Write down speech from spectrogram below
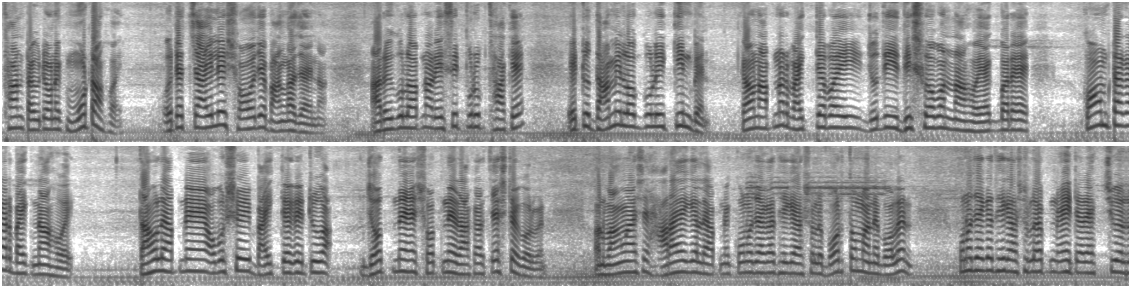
স্থানটা, ওইটা অনেক মোটা হয়। ওইটা চাইলে সহজে ভাঙা যায় না। আর ওইগুলো আপনার এসিড প্রুফ থাকে। একটু দামি লকগুলোই কিনবেন। কারণ আপনার বাইকটা ভাই যদি ডিসকভার না হয়, একবারে কম টাকার বাইক না হয়, তাহলে আপনি অবশ্যই বাইকটাকে একটু যত্নে সত্নে রাখার চেষ্টা করবেন। কারণ বাংলাদেশে হারায় গেলে আপনি কোনো জায়গা থেকে আসলে বর্তমানে বলেন, কোনো জায়গা থেকে আসলে আপনি এটার অ্যাকচুয়াল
